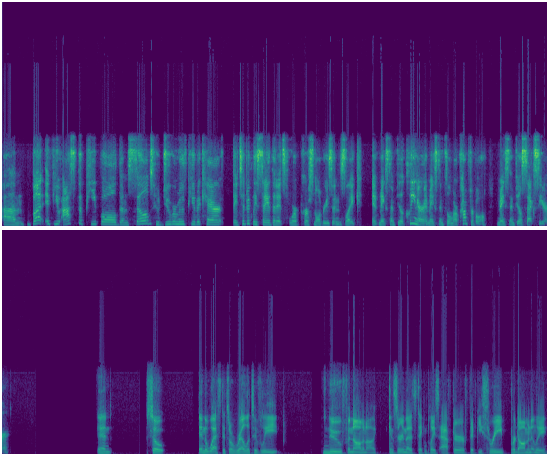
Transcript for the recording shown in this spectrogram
Um, but if you ask the people themselves who do remove pubic hair, they typically say that it's for personal reasons, like it makes them feel cleaner, it makes them feel more comfortable, it makes them feel sexier. And so in the West, it's a relatively new phenomenon, considering that it's taken place after 53 predominantly.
